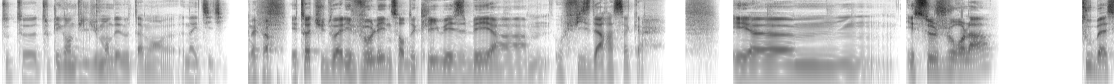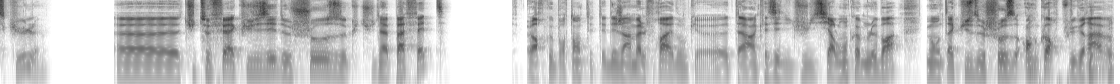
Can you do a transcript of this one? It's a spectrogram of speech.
toutes, euh, toutes les grandes villes du monde et notamment euh, Night City. D'accord. Et toi, tu dois aller voler une sorte de clé USB à- au fils d'Arasaka. Et, et ce jour-là, tout bascule. Tu te fais accuser de choses que tu n'as pas faites. Alors que pourtant, tu étais déjà un malfrat, et donc tu as un casier judiciaire long comme le bras, mais on t'accuse de choses encore plus graves.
